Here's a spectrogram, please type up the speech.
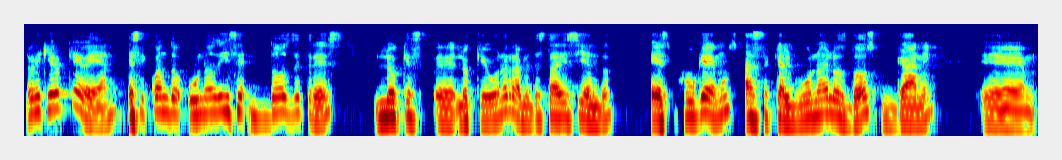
Lo que quiero que vean es que cuando uno dice 2 de 3, lo que, eh, lo que uno realmente está diciendo es juguemos hasta que alguno de los dos gane eh,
